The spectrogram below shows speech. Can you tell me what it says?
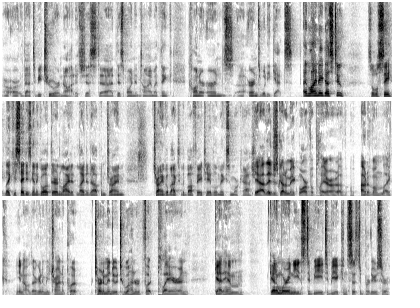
Or, or that to be true or not. It's just uh, at this point in time, I think Connor earns uh, earns what he gets, and Laine does too. So we'll see. Like you said, he's going to go out there and light it light it up and try and try and go back to the buffet table and make some more cash. Yeah, they just got to make more of a player out of out of him. Like you know, they're going to be trying to put turn him into a 200 foot player and get him get him where he needs to be to be a consistent producer.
